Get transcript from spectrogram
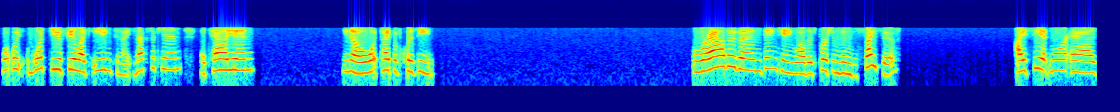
What would what do you feel like eating tonight? Mexican, Italian, you know, what type of cuisine? Rather than thinking, well, this person's indecisive, I see it more as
